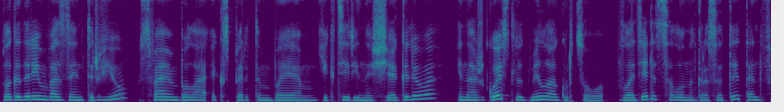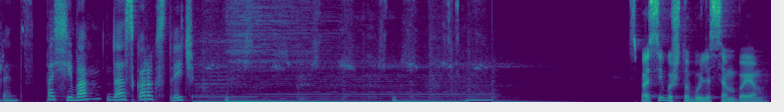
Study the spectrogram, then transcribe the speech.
Благодарим вас за интервью. С вами была эксперт МБМ Екатерина Щеголева и наш гость Людмила Огурцова, владелец салона красоты Ten Friends. Спасибо. До скорых встреч. Спасибо, что были с МБМ.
